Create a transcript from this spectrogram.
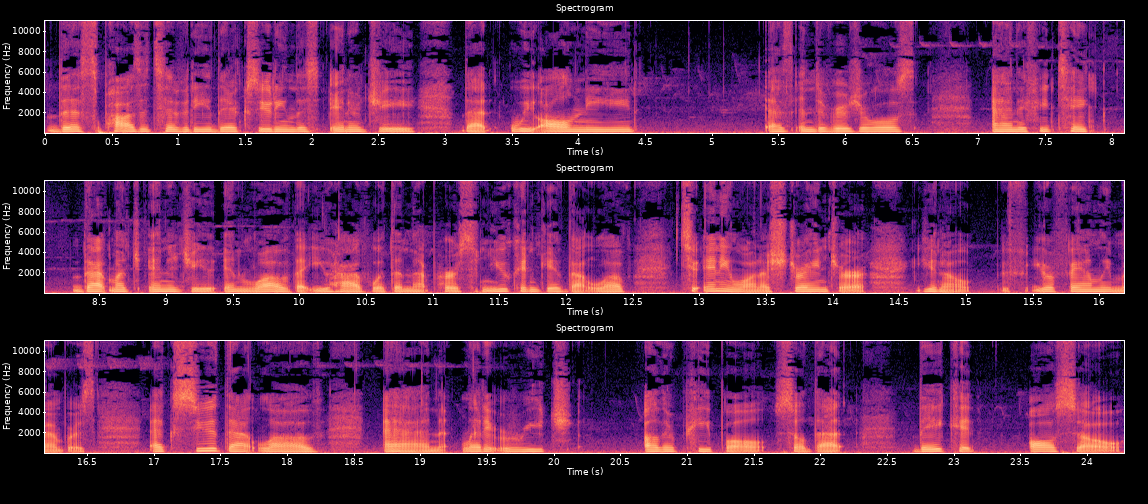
this positivity, they're exuding this energy that we all need as individuals. And if you take that much energy and love that you have within that person, you can give that love to anyone, a stranger, you know, your family members. Exude that love and let it reach other people so that they could also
